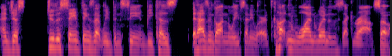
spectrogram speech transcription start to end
and just do the same things that we've been seeing because it hasn't gotten the Leafs anywhere. It's gotten one win in the second round. So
